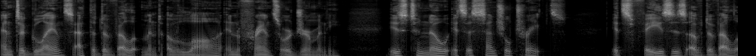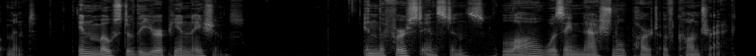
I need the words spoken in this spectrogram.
and to glance at the development of law in France or Germany is to know its essential traits, its phases of development, in most of the European nations. In the first instance, law was a national part of contract.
